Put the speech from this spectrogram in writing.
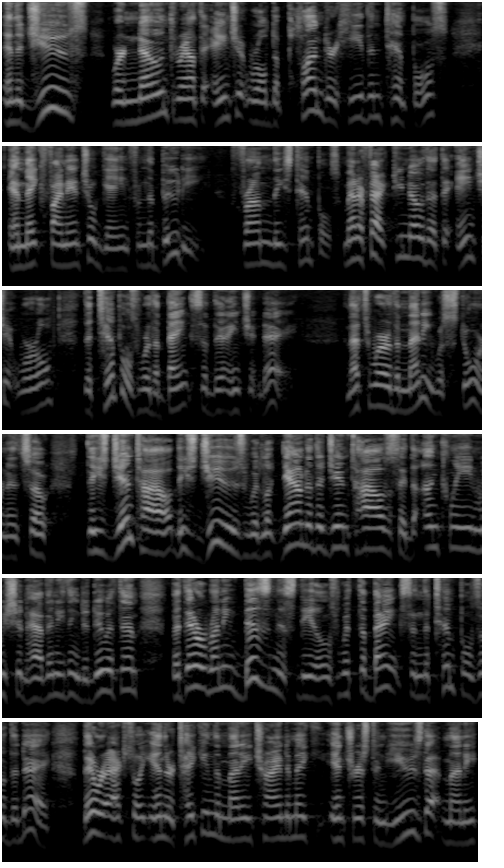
And the Jews were known throughout the ancient world to plunder heathen temples and make financial gain from the booty from these temples. Matter of fact, you know that the ancient world, the temples were the banks of the ancient day. And that's where the money was stored. And so these Gentile, these Jews would look down to the Gentiles and say, the unclean, we shouldn't have anything to do with them. But they were running business deals with the banks and the temples of the day. They were actually in there taking the money, trying to make interest and use that money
